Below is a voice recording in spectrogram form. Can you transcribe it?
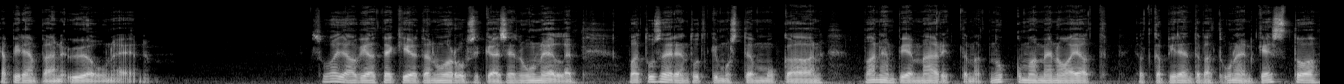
ja pidempään yöuneen. Suojaavia tekijöitä nuoruusikäisen unelle ovat useiden tutkimusten mukaan vanhempien määrittämät nukkumamenoajat, jotka pidentävät unen kestoa,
